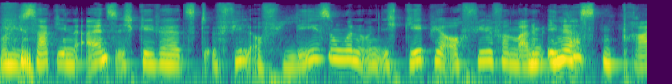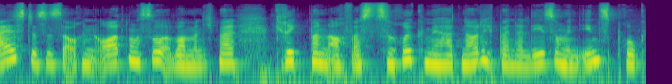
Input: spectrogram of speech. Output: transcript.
Und ich sage Ihnen eins, ich gebe jetzt viel auf Lesungen und ich gebe ja auch viel von meinem innersten Preis. Das ist auch in Ordnung so, aber manchmal kriegt man auch was zurück. Mir hat neulich bei einer Lesung in Innsbruck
